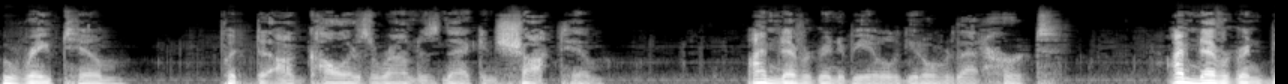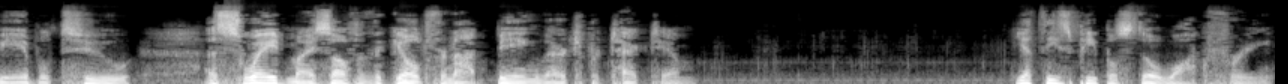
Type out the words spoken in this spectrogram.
who raped him, put dog collars around his neck and shocked him, I'm never going to be able to get over that hurt. I'm never going to be able to assuade myself of the guilt for not being there to protect him. Yet these people still walk free.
